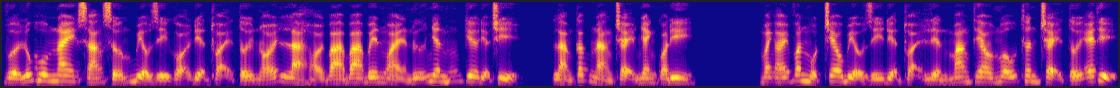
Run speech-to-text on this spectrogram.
Vừa lúc hôm nay sáng sớm biểu gì gọi điện thoại tới nói là hỏi ba ba bên ngoài nữ nhân kia địa chỉ, làm các nàng chạy nhanh qua đi. Mạnh ái văn một treo biểu gì điện thoại liền mang theo mẫu thân chạy tới E thị,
